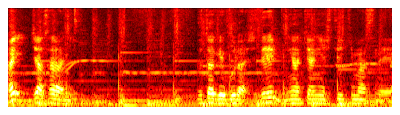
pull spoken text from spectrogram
はい。じゃあさらに豚毛ブラシで磨き上げしていきますね。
